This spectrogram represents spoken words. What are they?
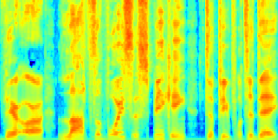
There are lots of voices speaking to people today,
